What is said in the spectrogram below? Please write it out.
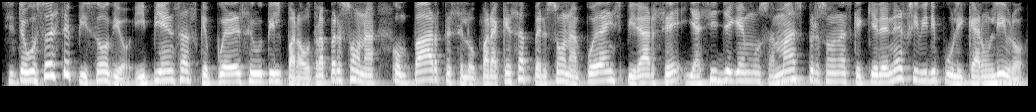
Si te gustó este episodio y piensas que puede ser útil para otra persona, compárteselo para que esa persona pueda inspirarse y así lleguemos a más personas que quieren escribir y publicar un libro.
